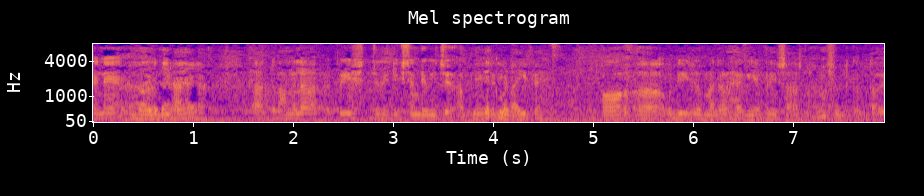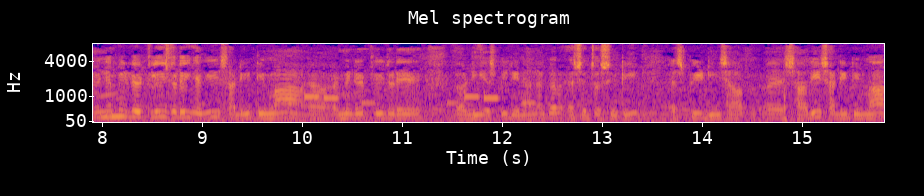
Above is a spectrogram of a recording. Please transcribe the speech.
ਇਹਨੇ ਜਿਹੜਾ ਹੈਗਾ ਦਵਾਂਗਲਾ ਪੀਸ ਜੁਰੀਡਿਕਸ਼ਨ ਦੇ ਵਿੱਚ ਆਪਣੀ ਜਿਹੜੀ ਵਾਈਫ ਹੈ ਔਰ ਉਹਦੀ ਜੋ ਮਦਰ ਹੈਗੀ ਆਪਣੀ ਸਾਸ ਨੂੰ ਸ਼ੂਟ ਕਰਤਾ। ਇਮੀਡੀਏਟਲੀ ਜਿਹੜੀ ਹੈਗੀ ਸਾਡੀ ਟੀਮਾਂ ਇਮੀਡੀਏਟਲੀ ਜਿਹੜੇ DSP Dinanagar SHO city SP D ਸਾਹਿਬ ਸਾਰੀ ਸਾਡੀ ਟੀਮਾਂ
